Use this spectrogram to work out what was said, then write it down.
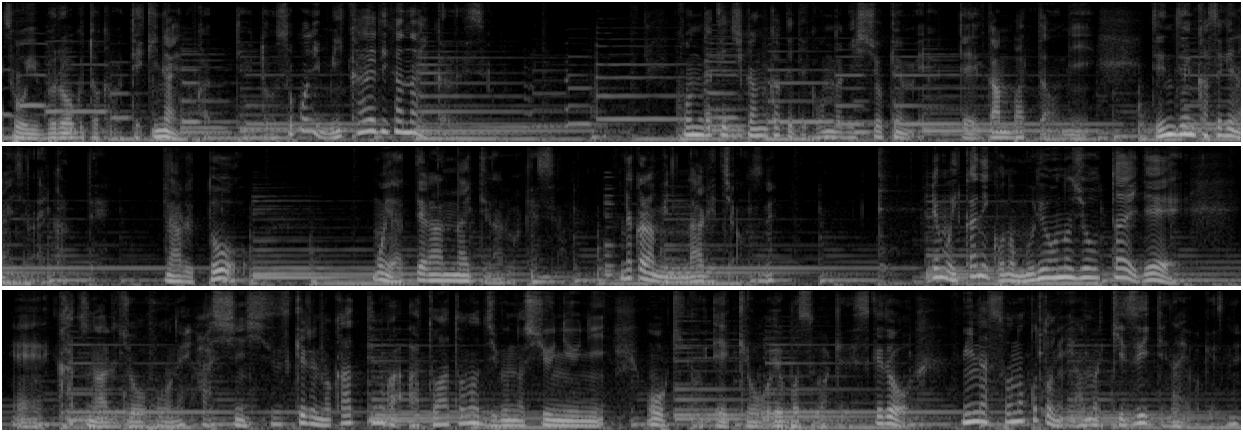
そういうブログとかはできないのかっていうとそこに見返りがないからですよ。こんだけ時間かけてこんだけ一生懸命やって頑張ったのに全然稼げないじゃないかってなるともうやってらんないってなるわけですよ。だからみんな投げちゃうんですね。でもいかにこの無料の状態で、えー、価値のある情報をね発信し続けるのかっていうのが後々の自分の収入に大きく影響を及ぼすわけですけどみんなそのことにあんまり気づいてないわけですね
